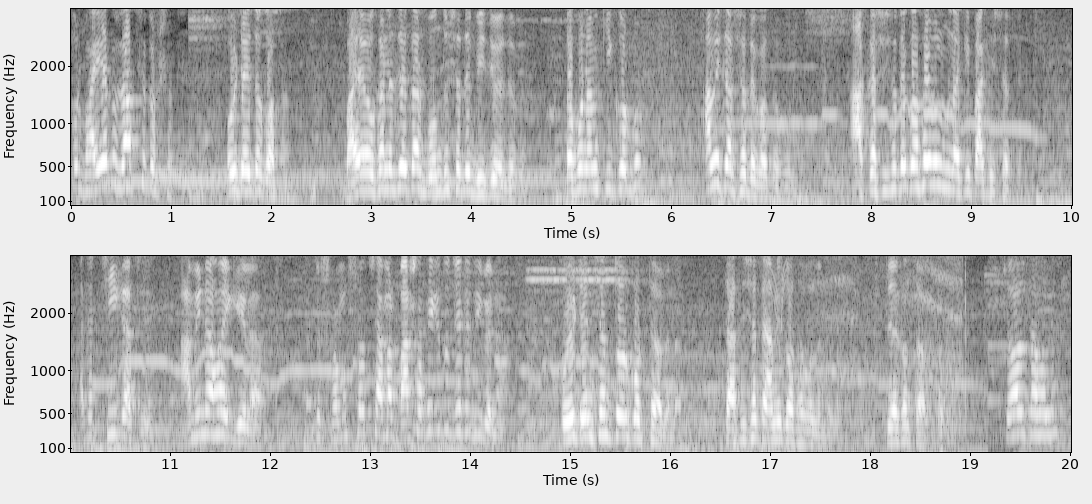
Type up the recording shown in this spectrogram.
তোর ভাইয়া তো যাচ্ছে তোর সাথে। ওইটাই তো কথা। ভাই ওখানে যে তার বন্ধুর সাথে বিজি হয়ে যাবে। তখন আমি কি করব? আমি কার সাথে কথা বলব? আকাশের সাথে কথা বলব নাকি পাখির সাথে? আচ্ছা ঠিক আছে। আমি না হয় গেলাম। তো সমস্যা হচ্ছে আমার বাসা থেকে তো যেতে দিবে না। ওই টেনশন তোর করতে হবে না। চাষির সাথে আমি কথা বলে নেব। তুই এখন চল। চল তাহলে।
